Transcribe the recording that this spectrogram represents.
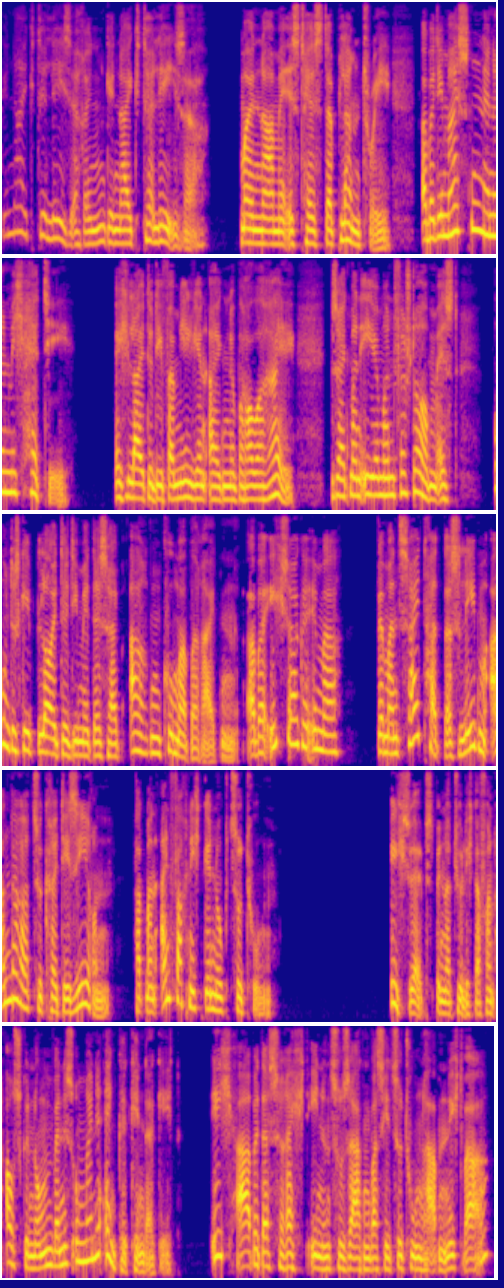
Geneigte Leserin, geneigter Leser. Mein Name ist Hester Plumtree, aber die meisten nennen mich Hetty. Ich leite die familieneigene Brauerei, seit mein Ehemann verstorben ist, und es gibt Leute, die mir deshalb argen Kummer bereiten, aber ich sage immer, wenn man Zeit hat, das Leben anderer zu kritisieren, hat man einfach nicht genug zu tun. Ich selbst bin natürlich davon ausgenommen, wenn es um meine Enkelkinder geht. Ich habe das Recht, Ihnen zu sagen, was Sie zu tun haben, nicht wahr?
